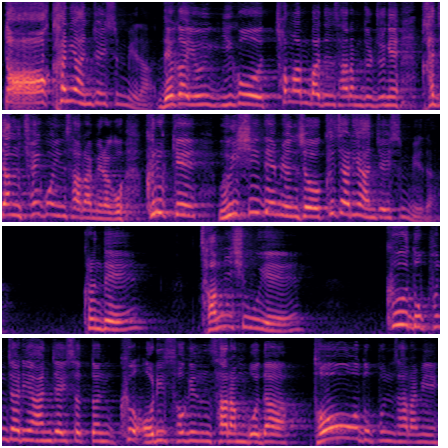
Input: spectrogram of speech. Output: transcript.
떡하니 앉아 있습니다. 내가 이거 청함받은 사람들 중에 가장 최고인 사람이라고 그렇게 의시되면서 그 자리에 앉아 있습니다. 그런데 잠시 후에 그 높은 자리에 앉아 있었던 그 어리석은 사람보다 더 높은 사람이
